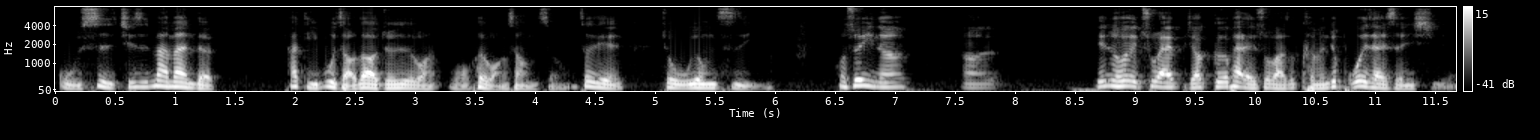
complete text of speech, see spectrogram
股市其实慢慢的，它底部找到就是往往会往上走，这点就毋庸置疑哦。所以呢，呃。联准会出来比较鸽派的说法是，可能就不会再升息了，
